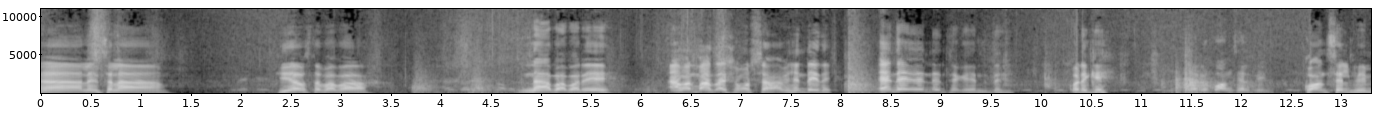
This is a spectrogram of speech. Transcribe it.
হ্যাঁ আলাইকুম সালাম। কি অবস্থা বাবা? না বাবা রে আমার মাথায় সমস্যা। আমি হেনতেই দেখি হেন হেন থেকে হেন দেখি ওটা কি? কনসেল বিল কনসেল ভীম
